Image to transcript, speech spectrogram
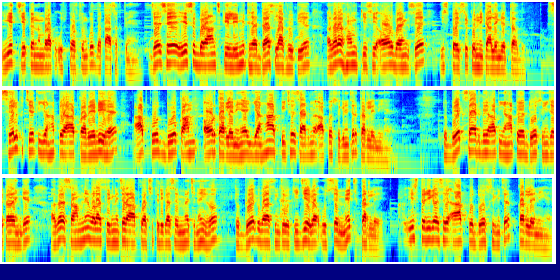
ये चेक का नंबर आप उस पर्सन को बता सकते हैं। जैसे इस ब्रांच की लिमिट है दस लाख रुपये, अगर हम किसी और बैंक से इस पैसे को निकालेंगे तब। सेल्फ चेक यहाँ पे आपका रेडी है। आपको दो काम और कर लेनी है। यहाँ पीछे साइड में आपको सिग्नेचर कर लेनी है। तो बैक साइड में आप यहाँ पे दो सिग्नेचर करेंगे अगर सामने वाला सिग्नेचर आपको अच्छी तरीके से मैच नहीं हो तो बैक वाला सिग्नेचर कीजिएगा, उससे मैच कर ले। तो इस तरीके से आपको दो सिग्नेचर कर लेनी है।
